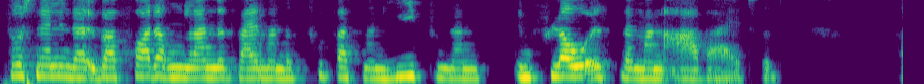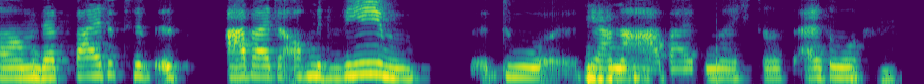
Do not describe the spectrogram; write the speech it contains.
so schnell in der Überforderung landet, weil man das tut, was man liebt und dann im Flow ist, wenn man arbeitet. Ähm, der zweite Tipp ist, arbeite auch mit wem du mhm. gerne arbeiten möchtest. Also mhm.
